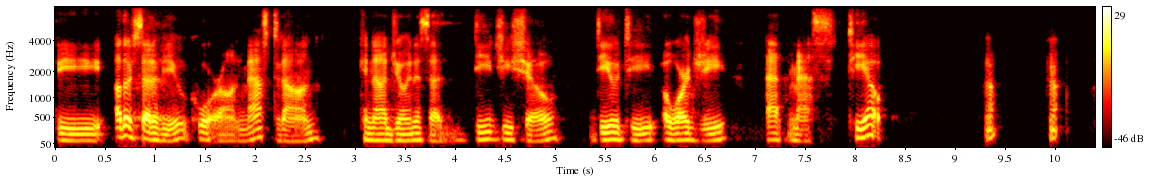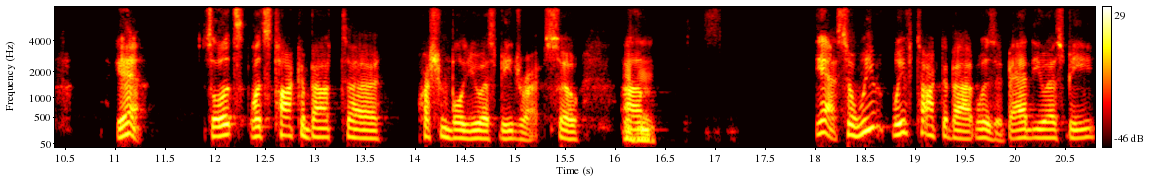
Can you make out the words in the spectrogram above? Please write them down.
the other set of you who are on Mastodon can now join us at dgshow.org at Masto. Yeah, yeah, yeah. So let's let's talk about uh, questionable USB drives. So um, mm-hmm. Yeah, so we've we've talked about what is it bad USB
